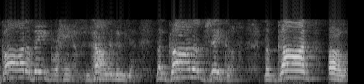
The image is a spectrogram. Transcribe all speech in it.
God of Abraham, hallelujah, the God of Jacob, the God of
